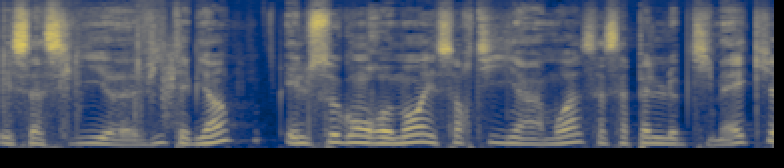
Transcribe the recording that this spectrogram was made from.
et ça se lit euh, vite et bien. Et le second roman est sorti il y a un mois, ça s'appelle Le Petit Mec.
